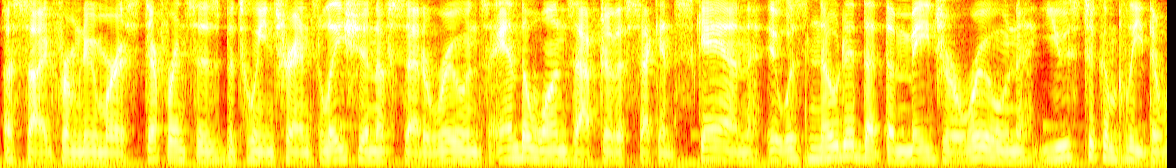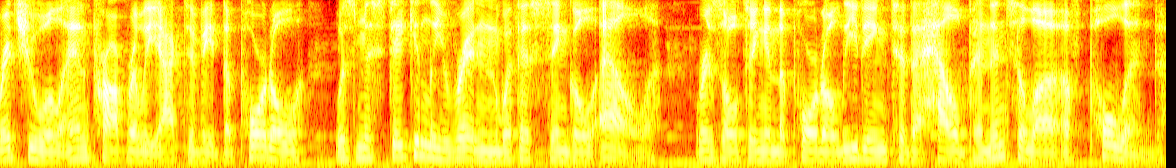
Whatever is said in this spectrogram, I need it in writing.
Aside from numerous differences between translation of said runes and the ones after the second scan, it was noted that the major rune, used to complete the ritual and properly activate the portal, was mistakenly written with a single L, resulting in the portal leading to the Hel Peninsula of Poland,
